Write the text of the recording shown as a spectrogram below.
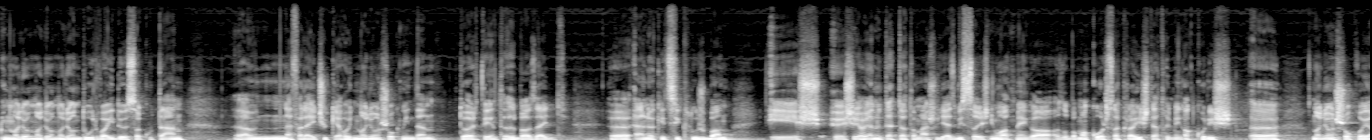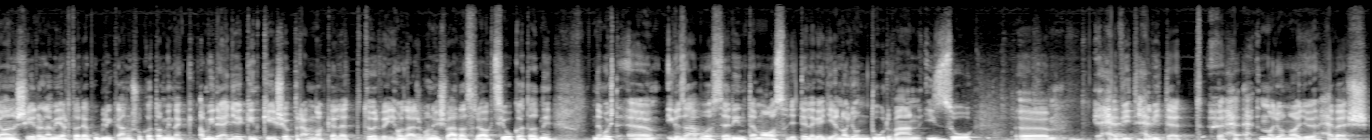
nagyon-nagyon-nagyon durva időszak után ne felejtsük el, hogy nagyon sok minden történt ebbe az egy elnöki ciklusban, és, és ahogy említette a Tamás, ugye ez vissza is nyúlhat még az Obama korszakra is, tehát hogy még akkor is ö, nagyon sok olyan sérelem érte a republikánusokat, aminek, amire egyébként később Trumpnak kellett törvényhozásban is válaszreakciókat adni, de most ö, igazából szerintem az, hogy tényleg egy ilyen nagyon durván izzó, ö, hevit, hevitett, he, nagyon nagy heves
